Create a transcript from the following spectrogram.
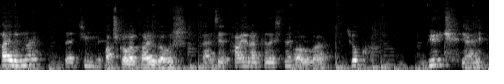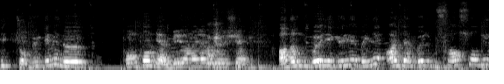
Tyler mı? e, kim mi? Açık alan Tyler alır. Bence Tyler arkadaşlar Valla. çok büyük yani. Çok büyük demeyin de pompon yani bir aynen böyle şey yapmış. Adam böyle görüyor böyle aniden böyle bir falso oluyor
